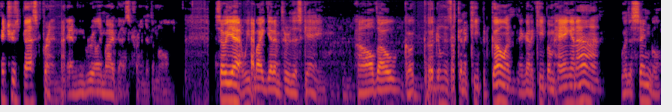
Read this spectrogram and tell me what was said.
pitcher's best friend, and really my best friend at the moment. So yeah, we might get him through this game. Although Good Goodrum is going to keep it going. They're going to keep him hanging on with a single.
